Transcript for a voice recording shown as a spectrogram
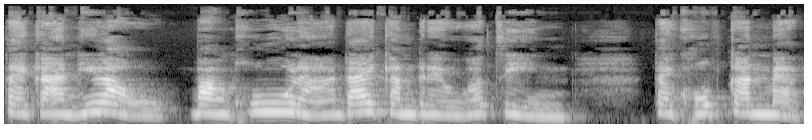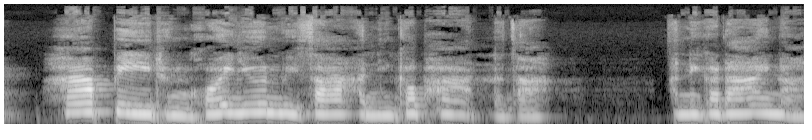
แต่การที่เราบางคู่นะ ได้กันเร็วก็จริง แต่คบกันแบบห้าปีถึงค่อยยื่นวีซ่าอันนี้ก็ผ่านนะจ๊ะอันนี้ก็ได้นะ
